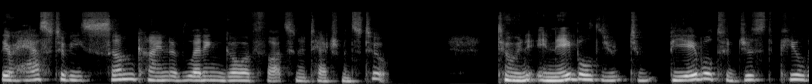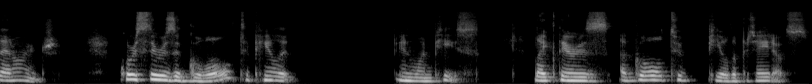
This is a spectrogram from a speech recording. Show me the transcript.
There has to be some kind of letting go of thoughts and attachments too, to enable you to be able to just peel that orange. Of course, there is a goal to peel it in one piece, like there is a goal to peel the potatoes.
